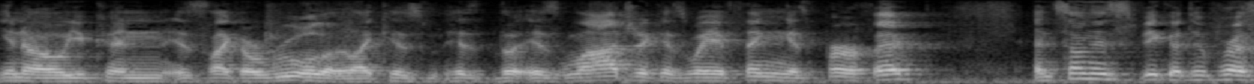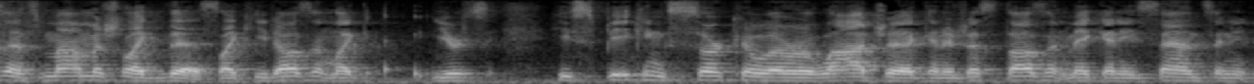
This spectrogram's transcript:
you know, you can is like a ruler. Like his his his logic, his way of thinking is perfect. And sometimes you speak to a person, it's mamish like this. Like he doesn't like you're. He's speaking circular logic, and it just doesn't make any sense. And you,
